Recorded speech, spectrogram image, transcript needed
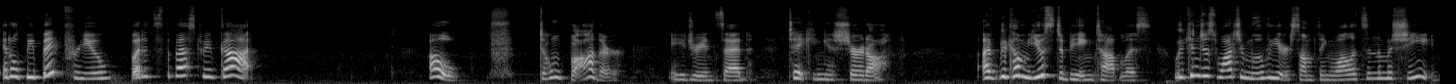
it'll be big for you, but it's the best we've got. Oh, don't bother, Adrien said, taking his shirt off. I've become used to being topless. We can just watch a movie or something while it's in the machine.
